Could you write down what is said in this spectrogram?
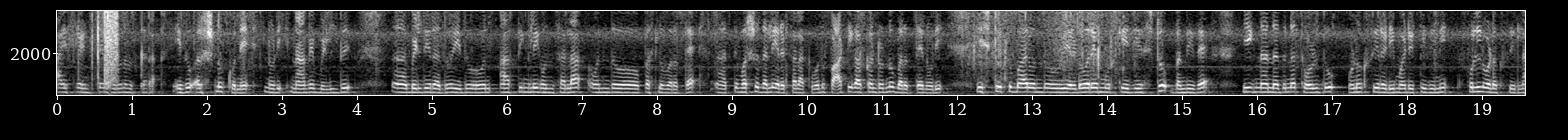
ಹಾಯ್ ಫ್ರೆಂಡ್ಸ್ ಎಲ್ರಿಗೂ ನಮಸ್ಕಾರ. ಇದು ಅರ್ಶಿನ ಕೊನೆ. ನೋಡಿ, ನಾವೇ ಬೆಳೆದು ಬೆಳೆದಿರೋದು ಇದು ಆರು ತಿಂಗಳಿಗೆ ಒಂದು ಸಲ ಒಂದು ಫಸಲು ಬರುತ್ತೆ. ವರ್ಷದಲ್ಲಿ ಎರಡು ಸಲ ಹಾಕ್ಬೋದು. ಪಾಟಿಗೆ ಹಾಕೊಂಡ್ರೂ ಬರುತ್ತೆ ನೋಡಿ. ಇಷ್ಟು ಸುಮಾರು ಒಂದು ಎರಡೂವರೆ ಮೂರು ಕೆ ಜಿಯಷ್ಟು ಬಂದಿದೆ. ಈಗ ನಾನು ಅದನ್ನು ತೊಳೆದು ಒಣಗಿಸಿ ರೆಡಿ ಮಾಡಿಟ್ಟಿದ್ದೀನಿ. ಫುಲ್ ಒಣಗಿಸಿಲ್ಲ.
